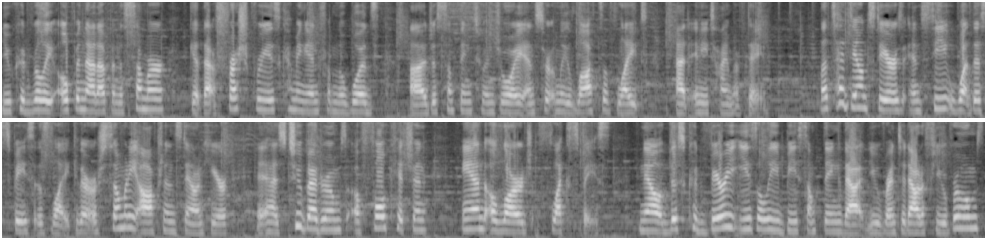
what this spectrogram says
you could really open that up in the summer, get that fresh breeze coming in from the woods, uh, just something to enjoy and certainly lots of light at any time of day. Let's head downstairs and see what this space is like. There are so many options down here. It has two bedrooms, a full kitchen, and a large flex space. Now this could very easily be something that you rented out a few rooms.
